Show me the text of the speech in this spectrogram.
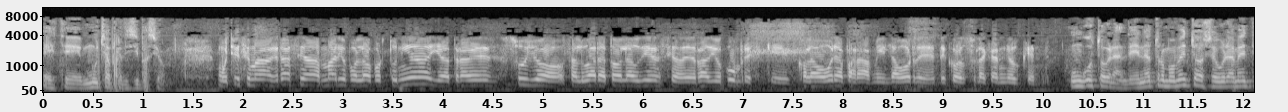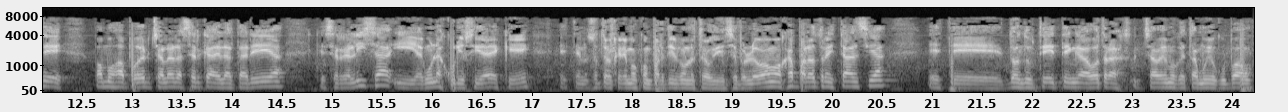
este, mucha participación. Muchísimas gracias Mario por la oportunidad y a través suyo saludar a toda la audiencia de Radio Cumbres que colabora para mi labor de, de cónsul acá en Neuquén. Un gusto grande. En otro momento seguramente vamos a poder charlar acerca de la tarea que se realiza y algunas curiosidades que este, nosotros queremos compartir con nuestra audiencia. Pero lo vamos a dejar para otra instancia este, donde usted tenga otras, sabemos que está muy ocupado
